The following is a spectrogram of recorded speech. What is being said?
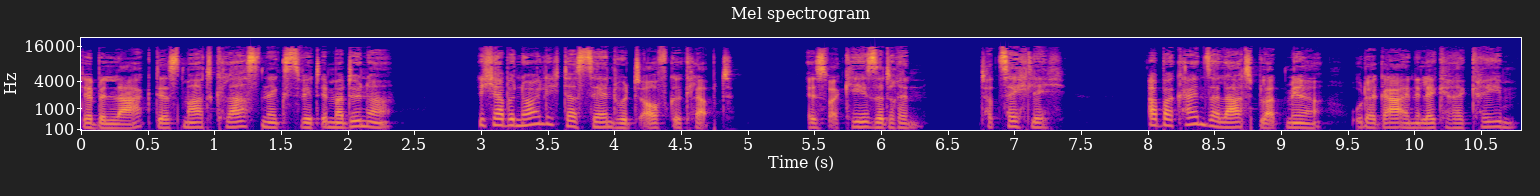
Der Belag der Smart Class Snacks wird immer dünner. Ich habe neulich das Sandwich aufgeklappt. Es war Käse drin. Tatsächlich. Aber kein Salatblatt mehr oder gar eine leckere Creme.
